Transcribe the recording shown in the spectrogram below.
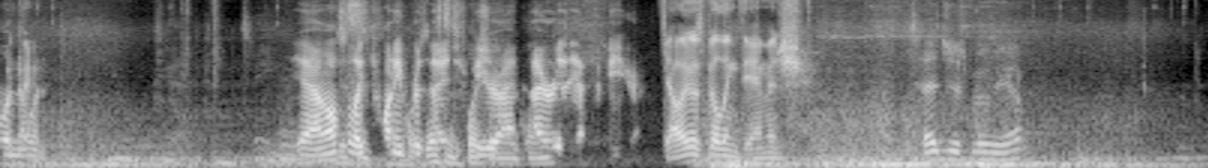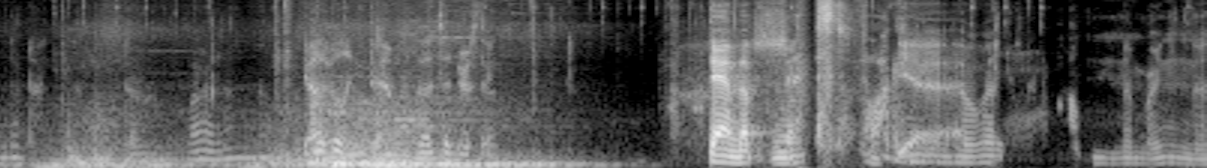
No one, no one. Yeah, I'm also This like 20% is- this is HP what you're around. on. I really have to be here. Galio's building damage. Sedge just moving up. Yeah, that's building damage. That's interesting. damn, that missed. Fuck. Yeah. Remembering the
